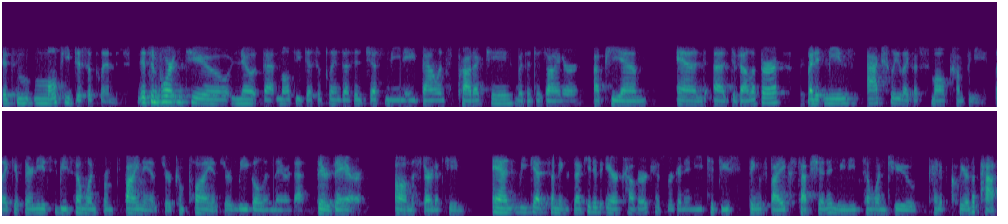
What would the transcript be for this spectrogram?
it's multidisciplined. It's important to note that multidiscipline doesn't just mean a balanced product team with a designer, a PM, and a developer, but it means actually like a small company. Like if there needs to be someone from finance or compliance or legal in there, that they're there on the startup team and we get some executive air cover because we're going to need to do things by exception and we need someone to kind of clear the path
